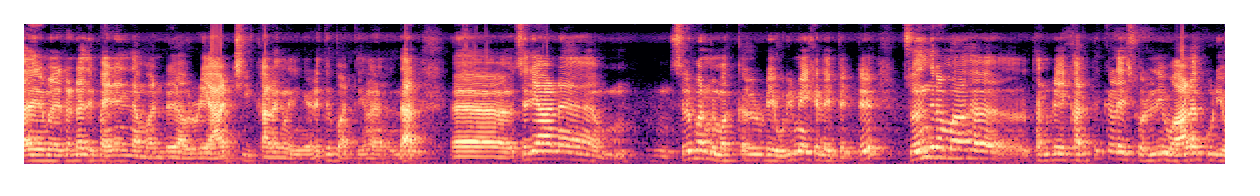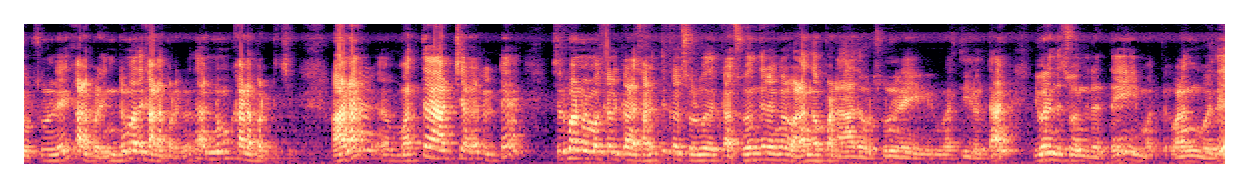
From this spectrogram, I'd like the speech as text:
அதே மாதிரி ரெண்டாயிரத்தி பதினைந்தாம் ஆண்டு அவருடைய ஆட்சி காலங்களை நீங்கள் எடுத்து பார்த்தீங்கன்னா இருந்தால் சரியான சிறுபான்மை மக்களுடைய உரிமைகளை பெற்று சுதந்திரமாக தன்னுடைய கருத்துக்களை சொல்லி வாழக்கூடிய ஒரு சூழ்நிலை காணப்படுது. இன்றும் அது காணப்படுகிறது அன்றும் காணப்பட்டுச்சு. ஆனால் மற்ற ஆட்சியாளர்கள்ட்ட சிறுபான்மை மக்களுக்கான கருத்துக்கள் சொல்வதற்கான சுதந்திரங்கள் வழங்கப்படாத ஒரு சூழ்நிலை மத்தியில் தான் இவர் இந்த சுதந்திரத்தை வழங்குவது.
